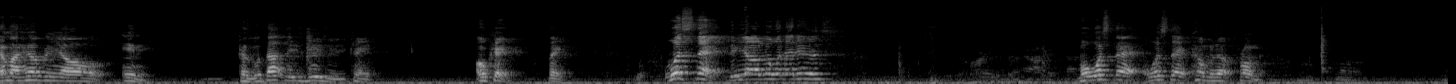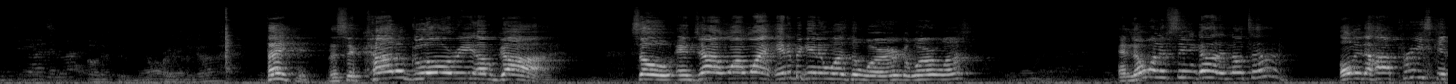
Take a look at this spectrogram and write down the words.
Am I helping y'all any? Because without these visuals, you can't. Okay, thank you. What's that? Do y'all know what that is? But what's that? What's that coming up from it? Thank you. The Shekinah glory of God. So in John 1 1, in the beginning was the Word. The Word was? And no one has seen God in no time. Only the high priest can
